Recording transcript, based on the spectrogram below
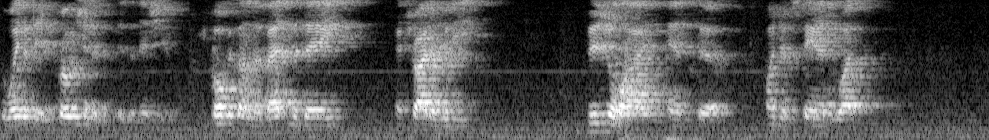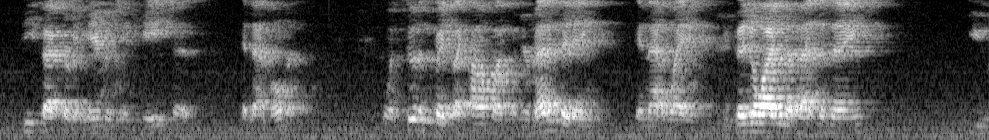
the way that they approach it is, is an issue. We focus on an event in the day and try to really visualize and to understand what defects or behaviors you engage in in that moment. When students face that conflict, when you're meditating in that way, you visualize an event in the day, you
